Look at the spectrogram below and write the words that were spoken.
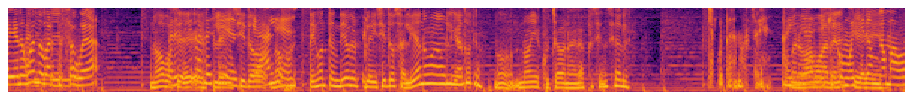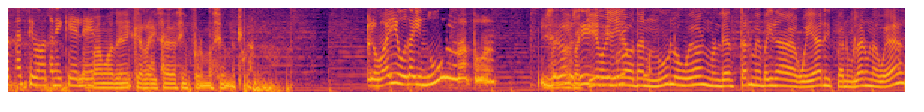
Oye, ¿no cuándo parte esa weá? No, pues Parece el, el plebiscito. no, tengo entendido que el plebiscito salía nomás obligatorio. No, no he escuchado nada de las presidenciales. Puta, no sé. Ahí Bueno, ya- vamos es a que tener como que- dijeron, vamos a votar, sí, vamos a tener que leer. Vamos a tener que revisar esa información después. Pero vaya y nulo, nomás, po. Y ¿Para, acabó, para sí, qué voy a ir a votar nulo, weón? Levantarme para ir a wear y para anular una weá.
